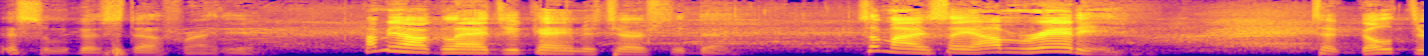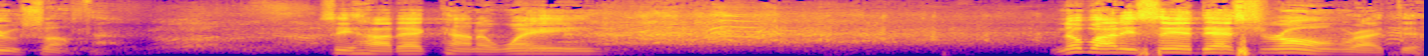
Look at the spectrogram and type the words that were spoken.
This is some good stuff right here. How many y'all glad you came to church today? Somebody say, I'm ready, I'm ready. to go through something. Go through something. See how that kind of waned? Nobody said that strong right there,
